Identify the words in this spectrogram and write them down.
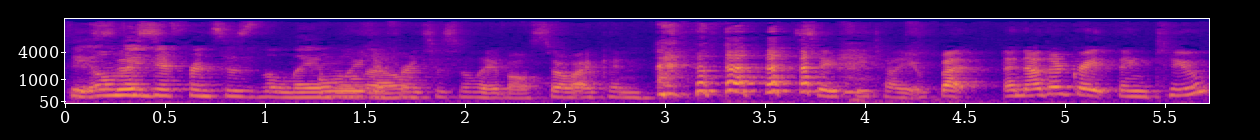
the only this difference is the label. only though. difference is the label. So I can safely tell you. But another great thing too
